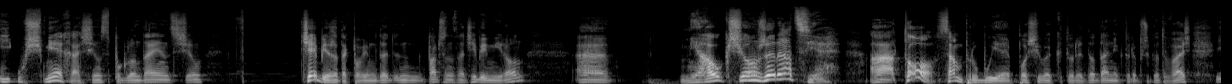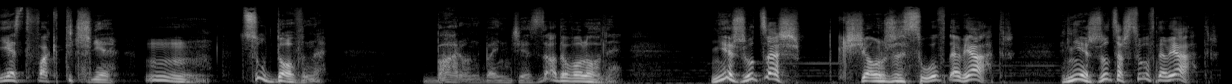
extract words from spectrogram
i uśmiecha się, spoglądając się w ciebie, że tak powiem, do- patrząc na ciebie, Miron, e, Miał książę rację. A to, sam próbuję posiłek, który dodanie, które przygotowałeś, jest faktycznie mm, cudowne. Baron będzie zadowolony. Nie rzucasz, książę, słów na wiatr. Nie rzucasz słów na wiatr.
